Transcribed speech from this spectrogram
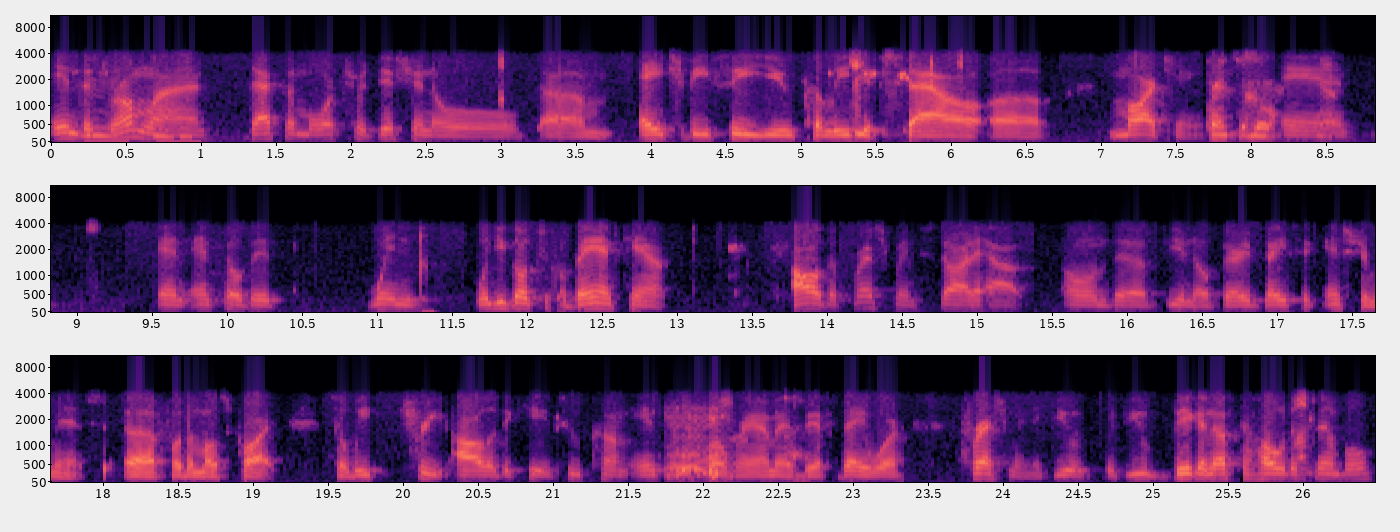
In the Mhm, drum line, that's a more traditional um, HBCU collegiate style of marching Principle. and and and so that when when you go to a band camp, all the freshmen start out on the you know very basic instruments uh, for the most part. So we treat all of the kids who come into the program as if they were freshmen. If you if you big enough to hold a cymbal,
